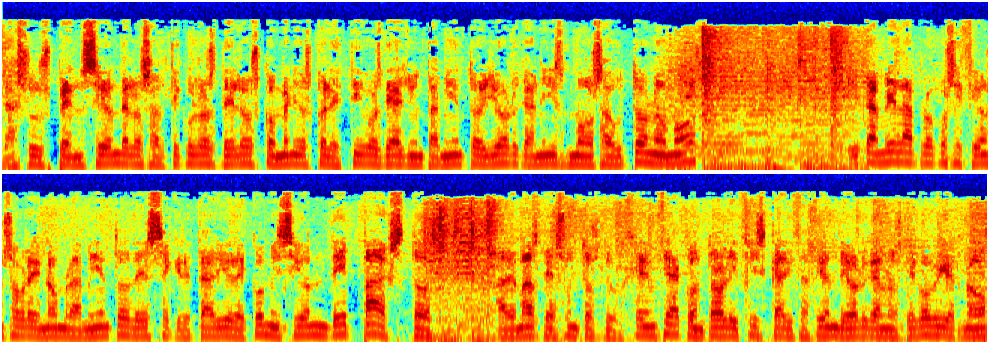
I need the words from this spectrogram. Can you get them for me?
la suspensión de los artículos de los convenios colectivos de ayuntamiento y organismos autónomos, y también la proposición sobre el nombramiento de secretario de comisión de Pastos, además de asuntos de urgencia, control y fiscalización de órganos de gobierno,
